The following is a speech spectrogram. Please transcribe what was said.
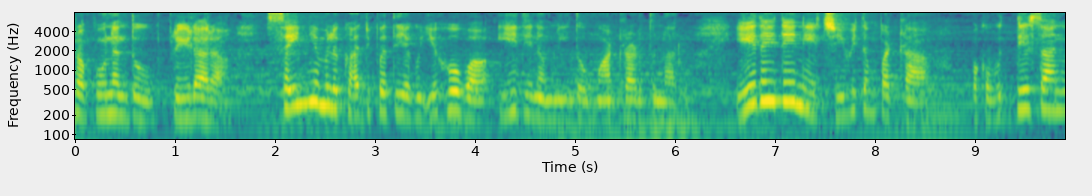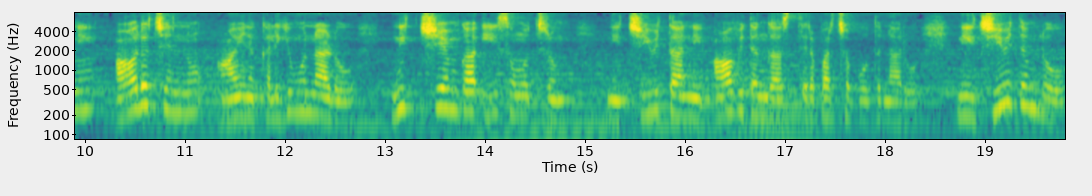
ప్రభునందు ప్రియులారా సైన్యములకు అధిపతియగు యహోవా ఈ దినం నీతో మాట్లాడుతున్నారు. ఏదైతే నీ జీవితం పట్ల ఒక ఉద్దేశాన్ని ఆలోచనను ఆయన కలిగి ఉన్నాడో నిశ్చయంగా ఈ సంవత్సరం నీ జీవితాన్ని ఆ విధంగా స్థిరపరచబోతున్నారు. నీ జీవితంలో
